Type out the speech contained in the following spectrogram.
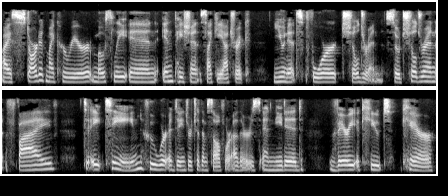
I started my career mostly in inpatient psychiatric units for children. So children five to 18 who were a danger to themselves or others and needed very acute care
